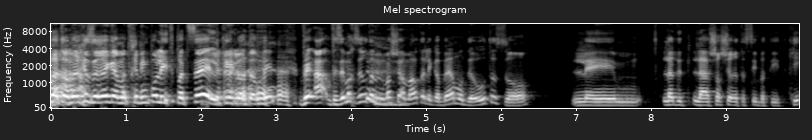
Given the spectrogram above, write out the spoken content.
ואתה אומר כזה, רגע, הם מתחילים פה להתפצל, כאילו, אתה מבין? אה, וזה מחזיר אותנו למה שאמרת לגבי המודעות הזו, לשרשרת הסיבתית. כי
